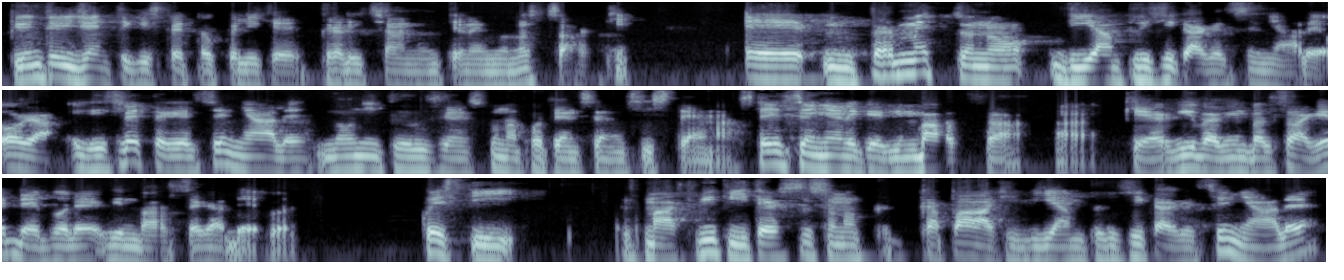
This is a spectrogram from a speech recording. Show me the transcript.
più intelligenti rispetto a quelli che tradizionalmente vengono usati e mh, mm, permettono di amplificare il segnale. Ora, riflettere il segnale non introduce nessuna potenza nel sistema. Se il segnale che rimbalza, eh, che arriva a rimbalzare è debole, rimbalzerà debole. Questi smart repeaters sono c- capaci di amplificare il segnale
